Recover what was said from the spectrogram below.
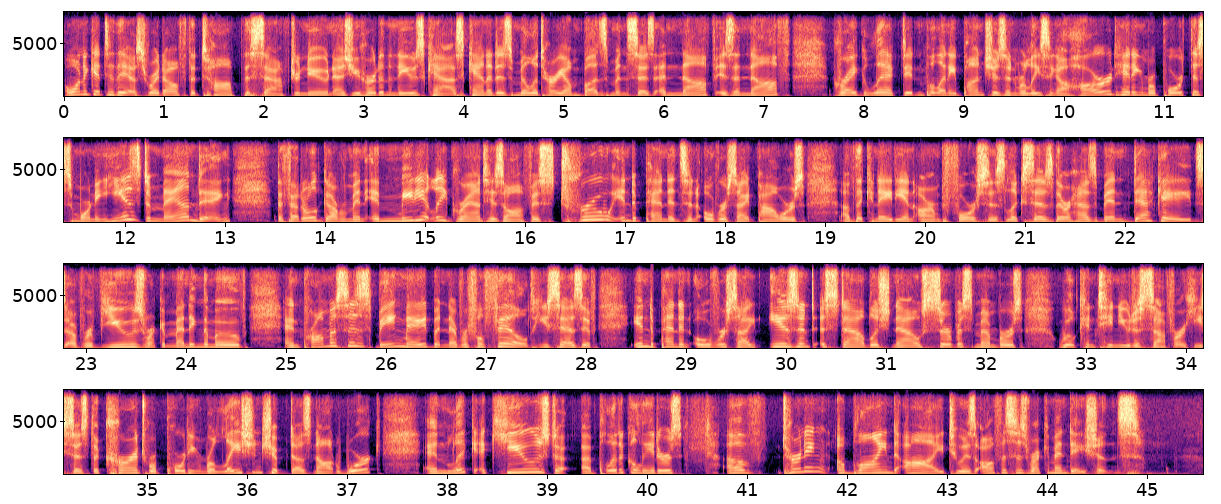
I want to get to this right off the top this afternoon. As you heard in the newscast, Canada's military ombudsman says enough is enough. Greg Lick didn't pull any punches in releasing a hard hitting report this morning. He is demanding the federal government immediately grant his office true independence and oversight powers of the Canadian Armed Forces. Lick says there has been decades of reviews recommending the move and promises being made but never fulfilled. He says if independent oversight isn't established now, service members will continue to suffer. He says the current reporting relationship does not work, and Lick accused uh, political leaders of turning a blind eye to his office's recommendations.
